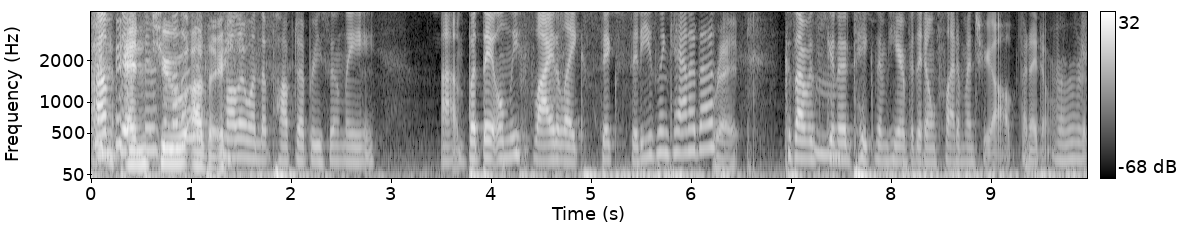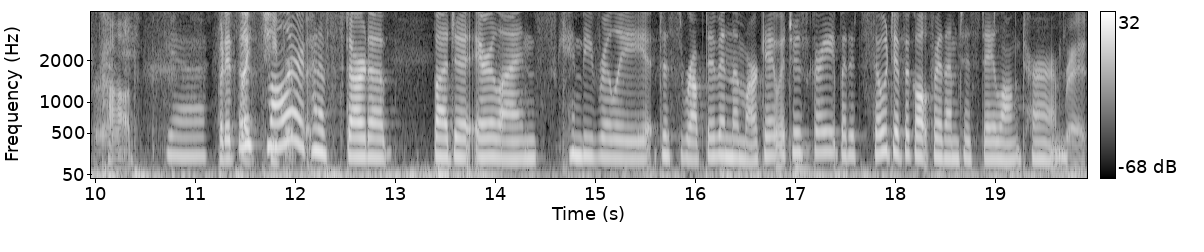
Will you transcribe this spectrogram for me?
Um, there- And two another, like, others. smaller one that popped up recently, um, but they only fly to like six cities in Canada. right. Because I was gonna take them here, but they don't fly to Montreal. But I don't remember what it's called. Yeah. But it's Those like smaller but kind of startup budget airlines can be really disruptive in the market, which is great, but it's so difficult for them to stay long term. Right.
